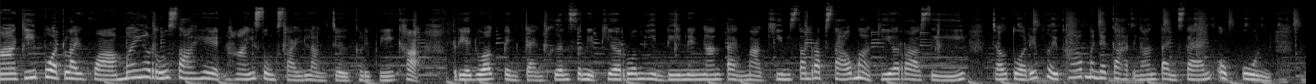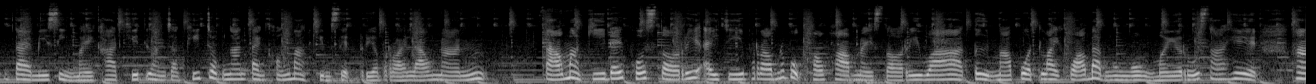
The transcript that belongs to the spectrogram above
มากี้ปวดไหล่ขวาไม่รู้สาเหตุหายสงสัยหลังเจอคลิปนี้ค่ะ เรียกว่าเป็นแก๊งเพื่อนสนิทที่ร่วมยินดีในงานแต่งหมากคิมสำหรับสาวหมากกี้ราศี เจ้าตัวได้เผยภาพบรรยากาศงานแต่งแสนอบอุ่น แต่มีสิ่งไม่คาดคิดหลังจากที่จบงานแต่งของหมากคิมเสร็จเรียบร้อยแล้วนั้นสาวหมากกี้ได้โพสต์สตอรี่ไอจีพร้อมระบุข้อความในสตอรี่ว่า ตื่นมาปวดไหล่ขวาแบบงงๆ ไม่รู้สาเหตุ หา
